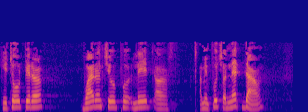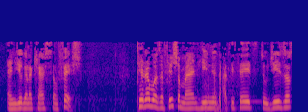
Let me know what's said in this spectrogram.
he told Peter, why don't you put, lead, uh, I mean, put your net down and you're going to catch some fish. Peter was a fisherman. He knew that. He says to Jesus,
